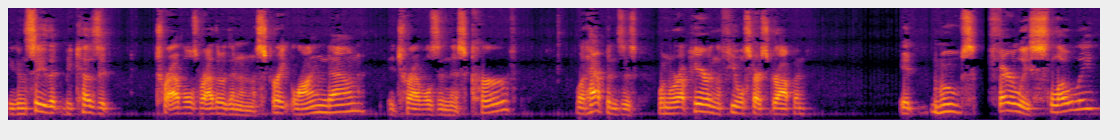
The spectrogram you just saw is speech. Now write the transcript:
You can see that because it travels rather than in a straight line down, it travels in this curve what happens is when we're up here and the fuel starts dropping, it moves fairly slowly,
